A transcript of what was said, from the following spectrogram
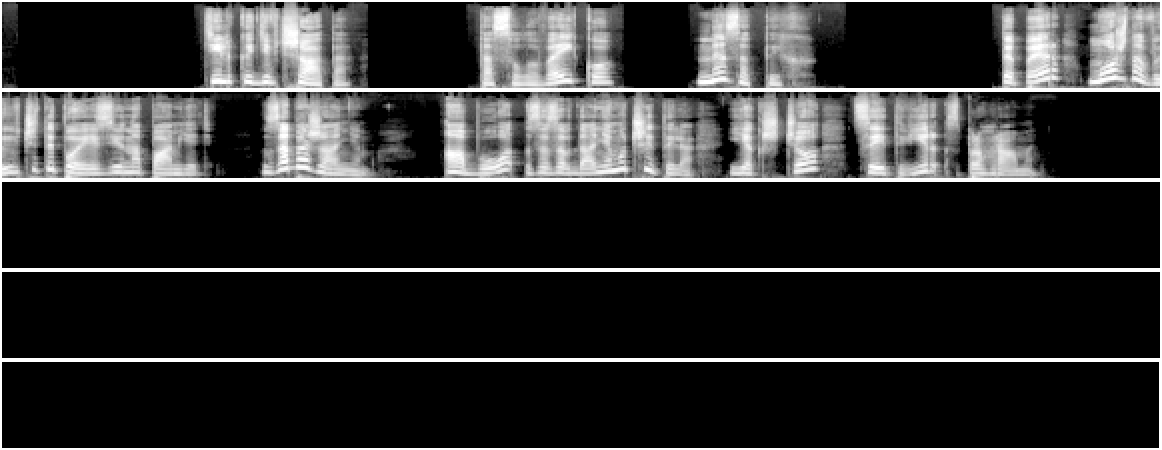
тільки дівчата, та Соловейко не затих. Тепер можна вивчити поезію на пам'ять за бажанням або за завданням учителя, якщо цей твір з програми.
